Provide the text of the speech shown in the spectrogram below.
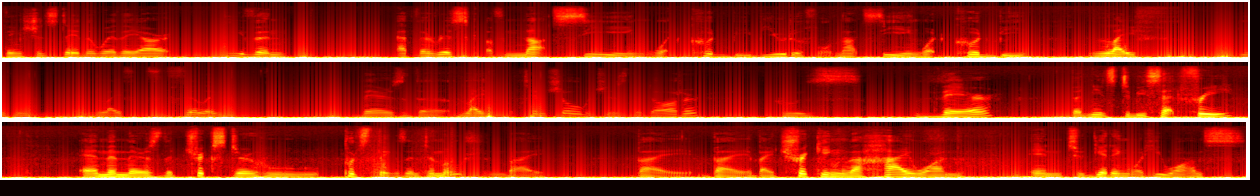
things should stay the way they are even at the risk of not seeing what could be beautiful not seeing what could be life giving and life fulfilling there's the life potential which is the daughter who's there but needs to be set free. And then there's the trickster who puts things into motion by by by by tricking the high one into getting what he wants.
